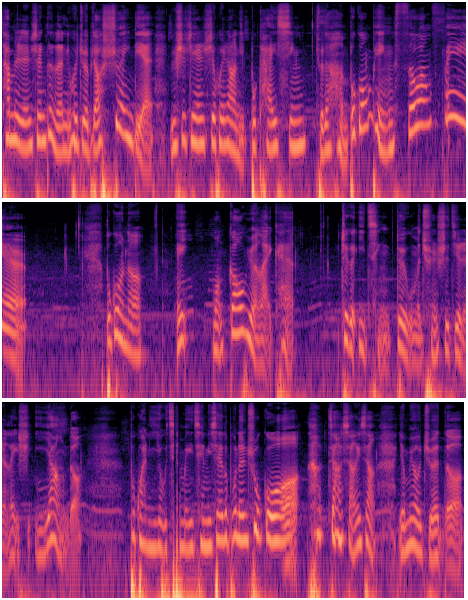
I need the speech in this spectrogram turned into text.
他们的人生可能你会觉得比较顺一点，于是这件事会让你不开心，觉得很不公平，so unfair。不过呢，诶，往高远来看，这个疫情对我们全世界人类是一样的。不管你有钱没钱，你现在都不能出国。这样想一想，有没有觉得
